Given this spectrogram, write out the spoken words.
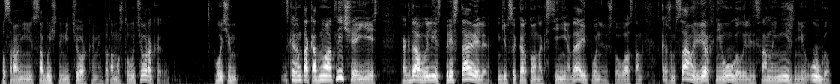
по сравнению с обычными терками. Потому что у терок очень скажем так, одно отличие есть, когда вы лист приставили гипсокартона к стене, да, и поняли, что у вас там, скажем, самый верхний угол или самый нижний угол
